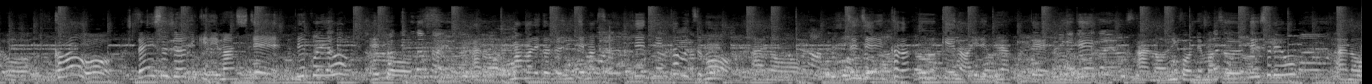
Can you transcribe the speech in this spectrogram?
と、皮をダイス状に切りましてでこれを、えっと、あのマーマレード状にしてます。で添加物もあの全然化学系のは入れてなくてであの煮込んでます。でそれをあの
